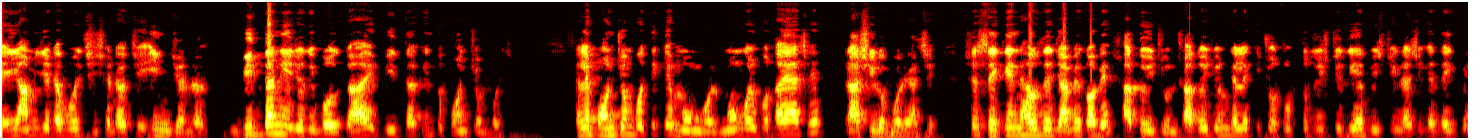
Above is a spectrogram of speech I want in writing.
এই আমি যেটা বলছি সেটা হচ্ছে ইন জেনারেল বিদ্যা নিয়ে যদি বলতে হয়, বিদ্যা কিন্তু পঞ্চম পতি। তাহলে পঞ্চমপতিকে মঙ্গল। মঙ্গল কোথায় আছে? রাশির ওপরে আছে। সে সেকেন্ড হাউসে যাবে কবে? সাতই জুন। সাতই জুন গেলে কি চতুর্থ দৃষ্টি দিয়ে বৃশ্চিক রাশিকে দেখবে?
